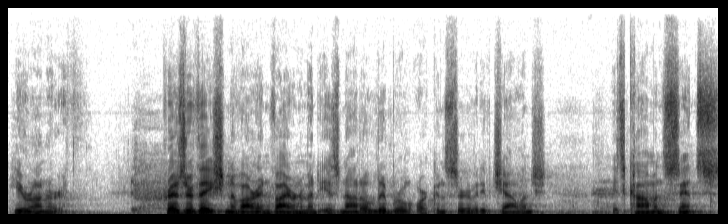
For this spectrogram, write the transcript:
here on Earth. Preservation of our environment is not a liberal or conservative challenge, it's common sense.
